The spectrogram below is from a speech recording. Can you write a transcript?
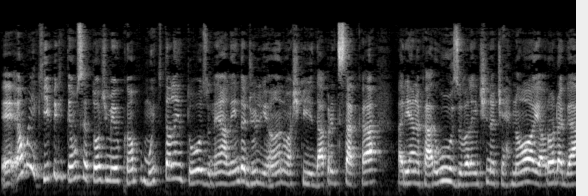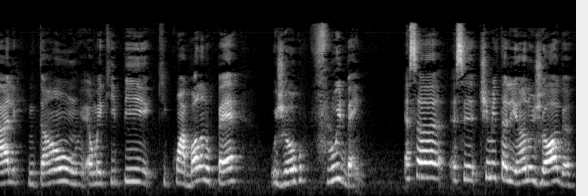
É, é uma equipe que tem um setor de meio campo muito talentoso, né? Além da Giuliano, acho que dá para destacar Ariana Caruso, Valentina Chernoy, Aurora Galli. Então, é uma equipe que com a bola no pé, o jogo flui bem. essa, esse time italiano joga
